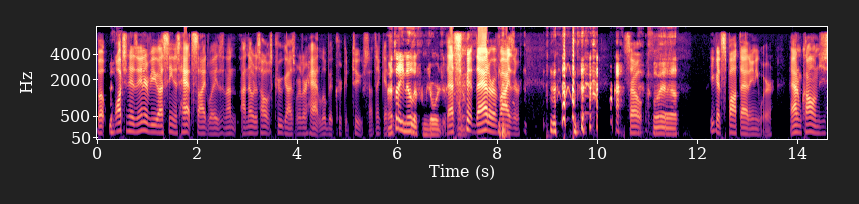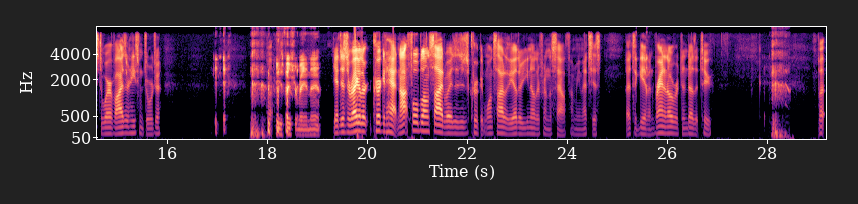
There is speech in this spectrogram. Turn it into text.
But watching his interview, I seen his hat sideways, and I I noticed all his crew guys wear their hat a little bit crooked too. So I think that's That's how you know they're from Georgia. that's that or a visor. so well, you could spot that anywhere. Adam Collins used to wear a visor, and he's from Georgia. he's fisherman now. Yeah, just a regular crooked hat, not full blown sideways. It's just crooked, one side or the other. You know they're from the south. I mean, that's just that's a given. Brandon Overton does it too. But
